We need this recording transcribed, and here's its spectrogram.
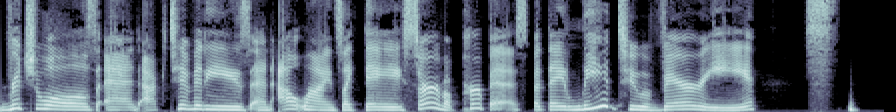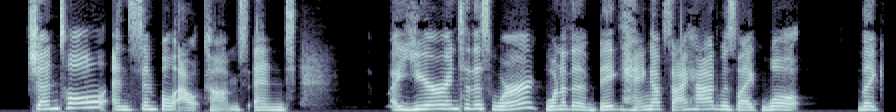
rituals and activities and outlines, like they serve a purpose, but they lead to very gentle and simple outcomes. And a year into this work, one of the big hangups I had was like, well, like,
